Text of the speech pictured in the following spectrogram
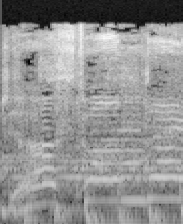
Just one day.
